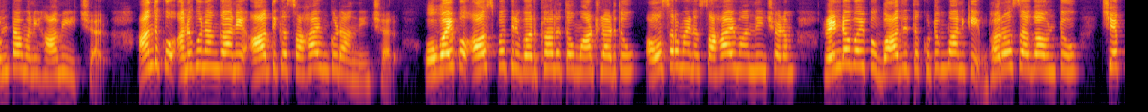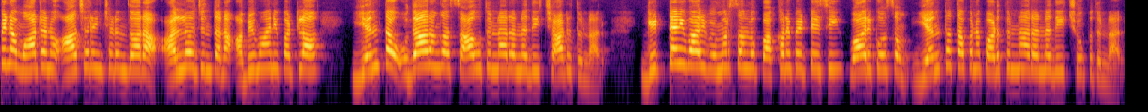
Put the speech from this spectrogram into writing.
ఉంటామని హామీ ఇచ్చారు. అందుకు అనుగుణంగానే ఆర్థిక సహాయం కూడా అందించారు. ఓవైపు ఆసుపత్రి వర్గాలతో మాట్లాడుతూ అవసరమైన సహాయం అందించడం రెండో వైపు బాధిత కుటుంబానికి భరోసాగా ఉంటూ చెప్పిన మాటను ఆచరించడం ద్వారా అల్లుర్జున్ తన అభిమాని పట్ల ఎంత ఉదారంగా సాగుతున్నారన్నది చాటుతున్నారు. గిట్టని వారి విమర్శలను పక్కన పెట్టేసి వారి కోసం ఎంత తపన పడుతున్నారన్నది చూపుతున్నారు.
